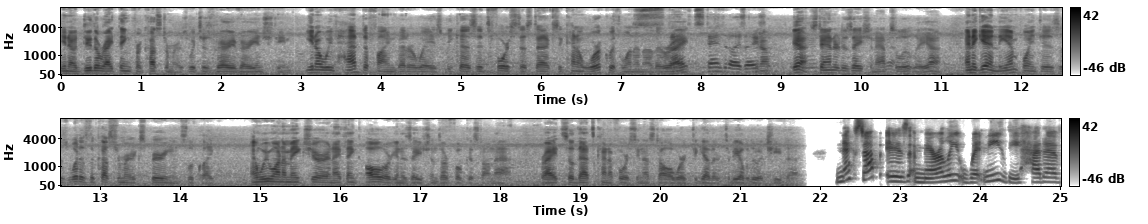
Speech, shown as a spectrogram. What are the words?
you know, do the right thing for customers, which is very, very interesting. You know, we've had to find better ways because it's forced us to actually kind of work with one another, right? Standardization. You know? Yeah, standardization, absolutely, yeah. yeah. And again, the end point is is what does the customer experience look like? And we want to make sure, and I think all organizations are focused on that, right? So that's kind of forcing us to all work together to be able to achieve that. Next up is Merrilee Whitney, the head of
